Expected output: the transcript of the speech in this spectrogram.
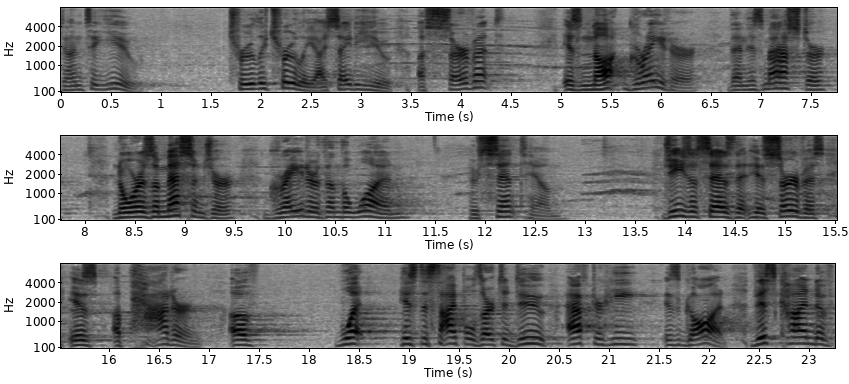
done to you. Truly, truly, I say to you, a servant is not greater than his master, nor is a messenger greater than the one who sent him. Jesus says that his service is a pattern of what his disciples are to do after he is gone. This kind of,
